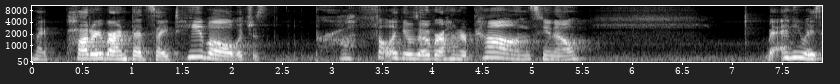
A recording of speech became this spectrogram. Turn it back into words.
my pottery barn bedside table, which was felt like it was over 100 pounds, you know. But, anyways,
